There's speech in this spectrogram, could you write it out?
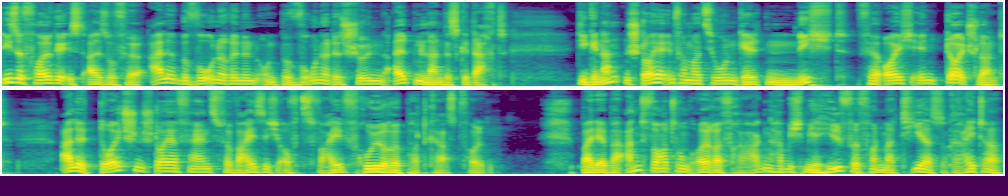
Diese Folge ist also für alle Bewohnerinnen und Bewohner des schönen Alpenlandes gedacht. Die genannten Steuerinformationen gelten nicht für euch in Deutschland. Alle deutschen Steuerfans verweise ich auf zwei frühere Podcast-Folgen. Bei der Beantwortung eurer Fragen habe ich mir Hilfe von Matthias Reiter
